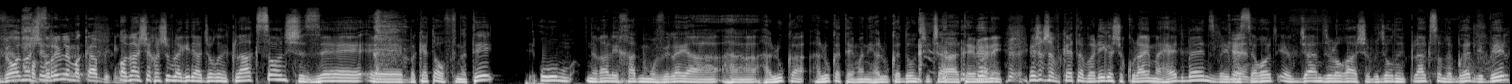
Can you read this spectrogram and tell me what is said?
ועוד משהו- חוזרים למכבי. עוד משהו שחשוב להגיד על ג'ורדן קלרקסון, שזה אה, בקטע האופנתי. הוא נראה לי אחד ממובילי הלוק התימני, הלוק הדונצ'יץ' התימני. יש עכשיו קטע בליגה שכולם עם ה headbands ועם כן. השערות, עם ד'אנג'לו ראסל וג'ורדן קלרקסון וברדלי ביל.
